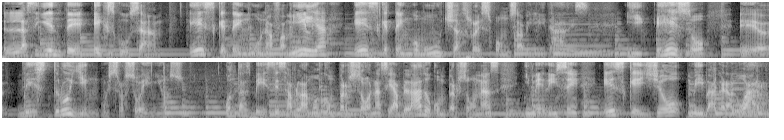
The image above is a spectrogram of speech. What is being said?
la siguiente excusa es que tengo una familia, es que tengo muchas responsabilidades. Y eso eh, destruye nuestros sueños. ¿Cuántas veces hablamos con personas, he hablado con personas y me dice, es que yo me iba a graduar,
